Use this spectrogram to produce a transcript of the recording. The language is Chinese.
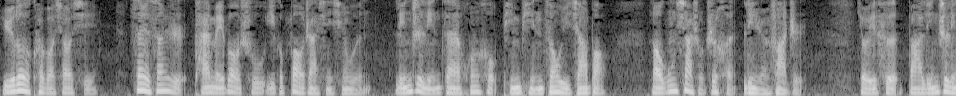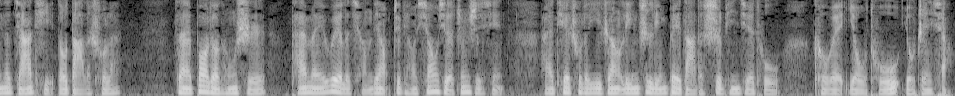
娱乐快报消息：三月三日，台媒爆出一个爆炸性新闻：林志玲在婚后频频遭遇家暴，老公下手之狠令人发指。有一次，把林志玲的假体都打了出来。在爆料同时，台媒为了强调这条消息的真实性，还贴出了一张林志玲被打的视频截图，可谓有图有真相。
